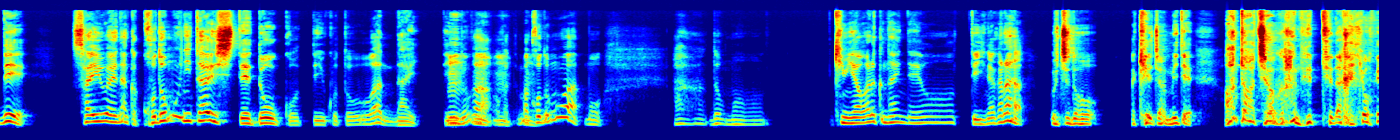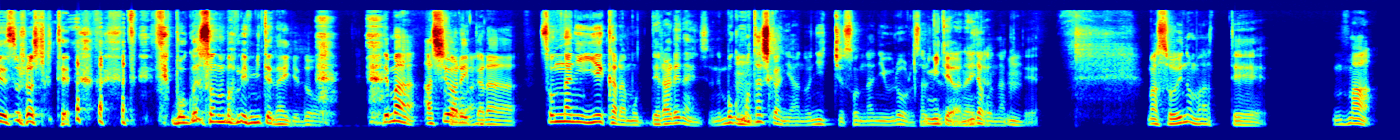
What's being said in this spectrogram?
で幸いなんか子供に対してどうこうっていうことはないっていうのが分かった、子供はもう「ああどうも君は悪くないんだよ」って言いながらうちのケイちゃん見て「あんたは違うからね」ってなんか表現するらしくて。僕はその場面見てないけど。でまあ足悪いからそんなに家からも出られないんですよね。僕も確かにあの日中そんなにうろうろされてる見てはないんだ見たことなくて、まあそういうのもあって、まあ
